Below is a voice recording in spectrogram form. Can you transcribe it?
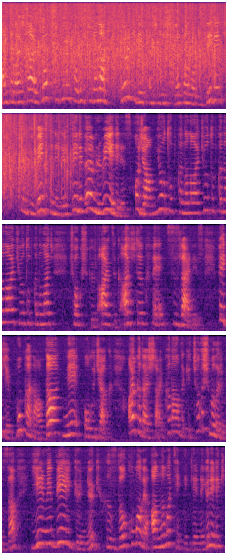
arkadaşlar. Çok şükür kavuşturana böyle bir açılış yapalım dedik. Çünkü 5 senedir benim ömrümü yediniz. Hocam YouTube kanalı aç, YouTube kanalı aç, YouTube kanalı aç. Çok şükür artık açtık ve sizlerdeyiz. Peki bu kanalda ne olacak? Arkadaşlar kanaldaki çalışmalarımıza 21 günlük hızlı okuma ve anlama tekniklerine yönelik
